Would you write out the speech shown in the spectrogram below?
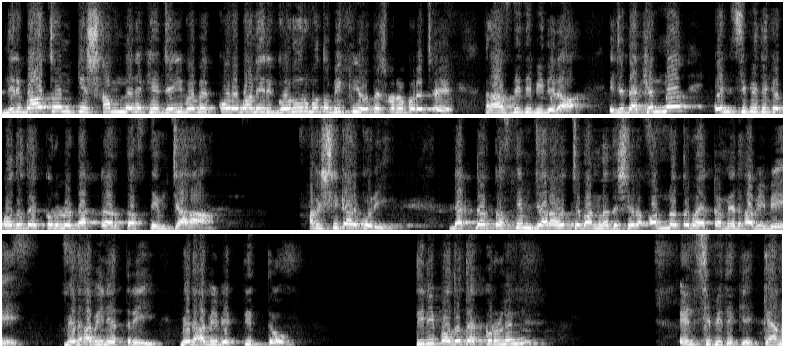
নির্বাচনকে সামনে রেখে যেইভাবে কোরবানির গরুর মতো বিক্রি হতে শুরু করেছে রাজনীতিবিদেরা, এই যে দেখেন না, এনসিপি থেকে পদত্যাগ করল ডাক্তার তাসনিম যারা আমি স্বীকার করি, ডাক্তার তাসনিম যারা হচ্ছে বাংলাদেশের অন্যতম একটা মেধাবী মেয়ে, মেধাবী নেত্রী, মেধাবী ব্যক্তিত্ব। তিনি পদত্যাগ করলেন এনসিপি থেকে। কেন?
